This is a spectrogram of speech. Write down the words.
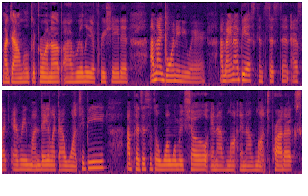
my downloads are growing up. I really appreciate it. I'm not going anywhere. I might not be as consistent as like every Monday like I want to be, um, because this is a one woman show and I've la- and I've launched products,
